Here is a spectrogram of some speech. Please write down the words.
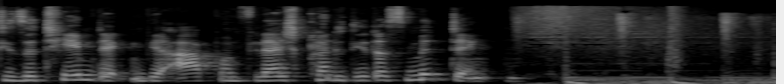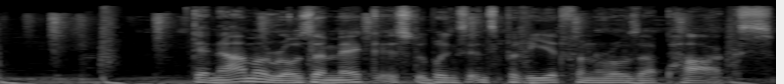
diese Themen decken wir ab und vielleicht könntet ihr das mitdenken. Der Name Rosa Mack ist übrigens inspiriert von Rosa Parks.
